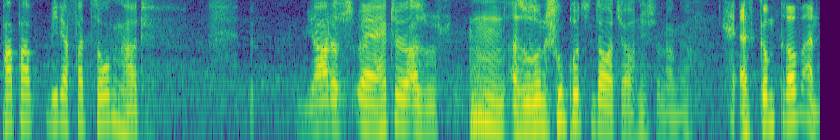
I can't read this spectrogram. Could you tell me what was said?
Papa wieder verzogen hat. Ja, das äh, hätte, also, also so ein Schuhputzen dauert ja auch nicht so lange. Es kommt drauf an.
